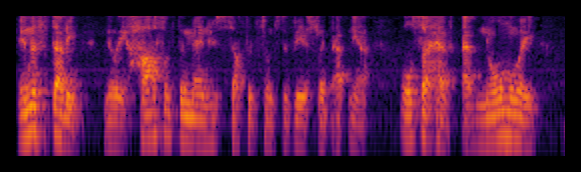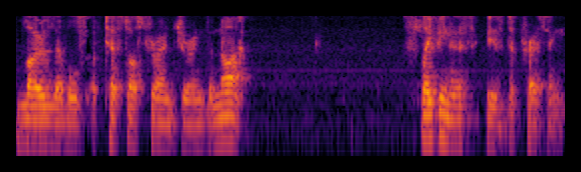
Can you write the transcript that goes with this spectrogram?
in the study, nearly half of the men who suffered from severe sleep apnea also have abnormally low levels of testosterone during the night. Sleepiness is depressing.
